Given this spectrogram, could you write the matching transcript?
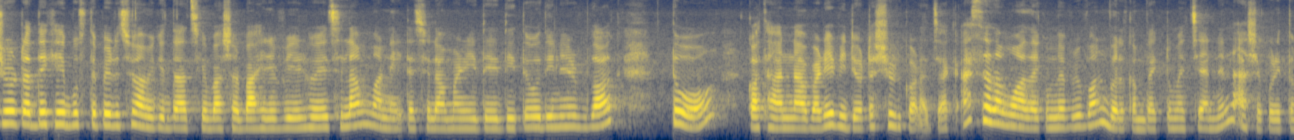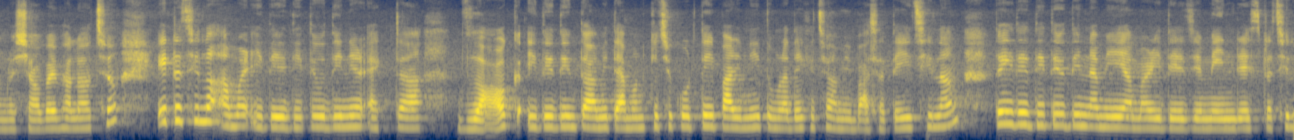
শুরুটা দেখেই বুঝতে পেরেছ, আমি কিন্তু আজকে বাসার বাইরে বের হয়েছিলাম। মানে এটা ছিল আমার ঈদের দ্বিতীয় দিনের ব্লগ তো কথা না বাড়িয়ে ভিডিওটা শুরু করা যাক। আসসালামু আলাইকুম everyone welcome back to my channel আশা করি তোমরা সবাই ভালো আছো। এটা ছিল আমার ঈদের দ্বিতীয় দিনের একটা ব্লগ ঈদের দিন তো আমি তেমন কিছু করতেই পারিনি, তোমরা দেখেছ আমি বাসাতেই ছিলাম। তো ঈদের দ্বিতীয় দিন আমি আমার ঈদের যে মেইন ড্রেসটা ছিল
